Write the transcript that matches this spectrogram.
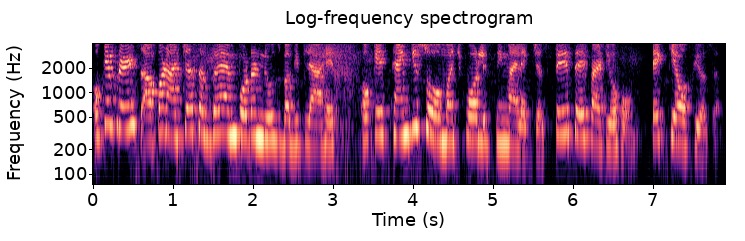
ओके फ्रेंड्स आपण आजच्या सगळ्या इम्पॉर्टंट न्यूज बघितल्या आहेत. Okay thank you so much for listening my lecture stay safe at your home take care of your self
